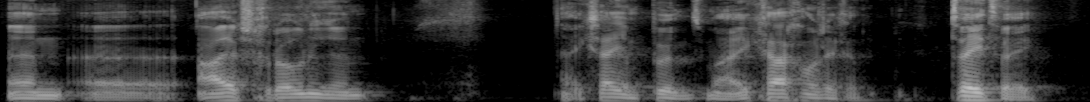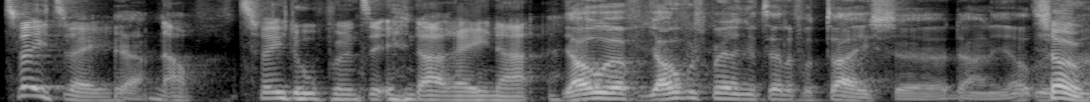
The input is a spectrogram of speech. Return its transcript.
En eh, Ajax Groningen. Nou, ik zei een punt, maar ik ga gewoon zeggen 2-2. 2-2. Ja. Nou, twee doelpunten in de arena. Jouw, eh, jouw voorspellingen tellen voor Thijs, eh, Daniel. Dus, Zo, eh,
